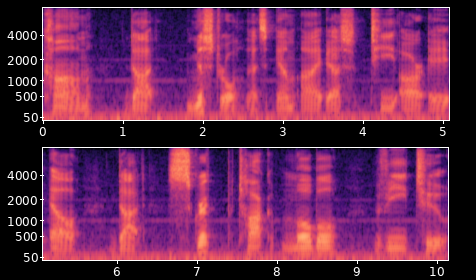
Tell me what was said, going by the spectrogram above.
com dot mistral that's m-i-s-t-r-a-l dot script talk mobile v2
